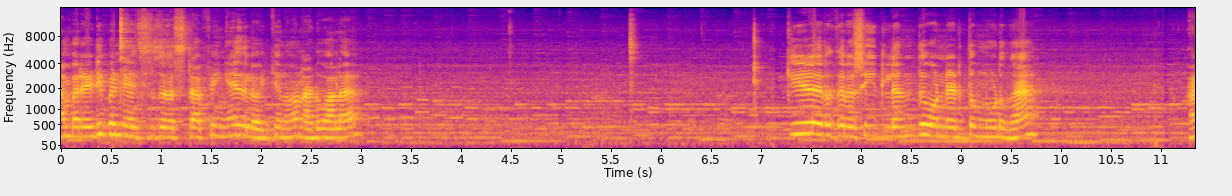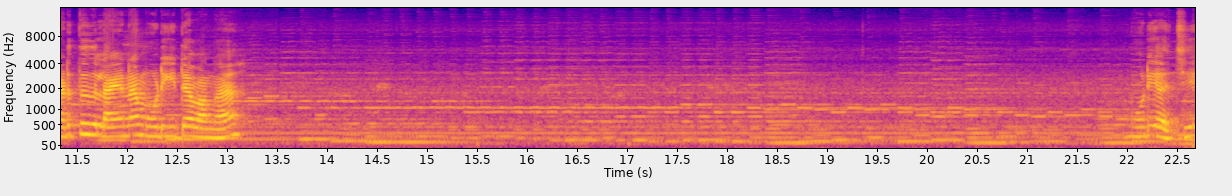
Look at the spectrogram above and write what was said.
நம்ம ரெடி பண்ணி வச்சுருக்கிற ஸ்டஃபிங்கை இதில் வைக்கணும் நடுவால். கீழே இருக்கிற சீட்லேருந்து ஒன்று எடுத்து மூடுங்க. அடுத்தது லைனாக மூடிக்கிட்டே வாங்க. மூடியாச்சு.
